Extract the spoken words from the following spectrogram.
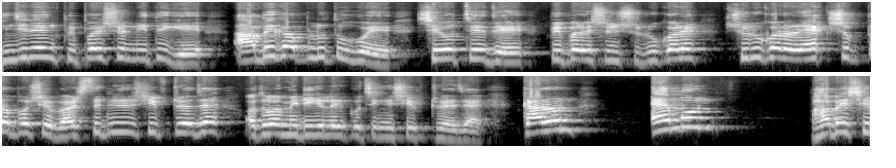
ইঞ্জিনিয়ারিং প্রিপারেশন নিতে গিয়ে আবেগ আপ্লুত হয়ে সে হচ্ছে যে প্রিপারেশন শুরু করে। শুরু করার এক সপ্তাহ পর সে ভার্সিটিতে শিফট হয়ে যায় অথবা মেডিকেলের কোচিংয়ে শিফট হয়ে যায়। কারণ, এমন ভাবে সে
